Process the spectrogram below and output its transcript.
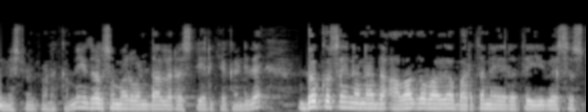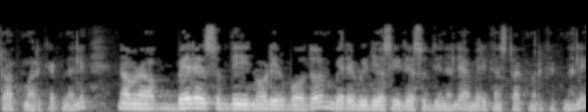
ಇನ್ವೆಸ್ಟ್ಮೆಂಟ್ ಮಾಡೋ ಕಂಪ್ನಿ ಇದರಲ್ಲಿ ಸುಮಾರು ಒನ್ ಡಾಲರ್ ಅಷ್ಟು ಏರಿಕೆ ಕಂಡಿದೆ. ಡೋಕೋಸೈನ್ ಅನ್ನೋದು ಆವಾಗವಾಗ ಬರ್ತಾನೆ ಇರುತ್ತೆ ಯು ಎಸ್ ಸ್ಟಾಕ್ ಮಾರ್ಕೆಟ್ನಲ್ಲಿ ನಾವು ಬೇರೆ ಸುದ್ದಿ ನೋಡಿರ್ಬೋದು, ಬೇರೆ ವಿಡಿಯೋಸ್ ಇದೇ ಸುದ್ದಿನಲ್ಲಿ ಅಮೆರಿಕನ್ ಸ್ಟಾಕ್ ಮಾರ್ಕೆಟ್ನಲ್ಲಿ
